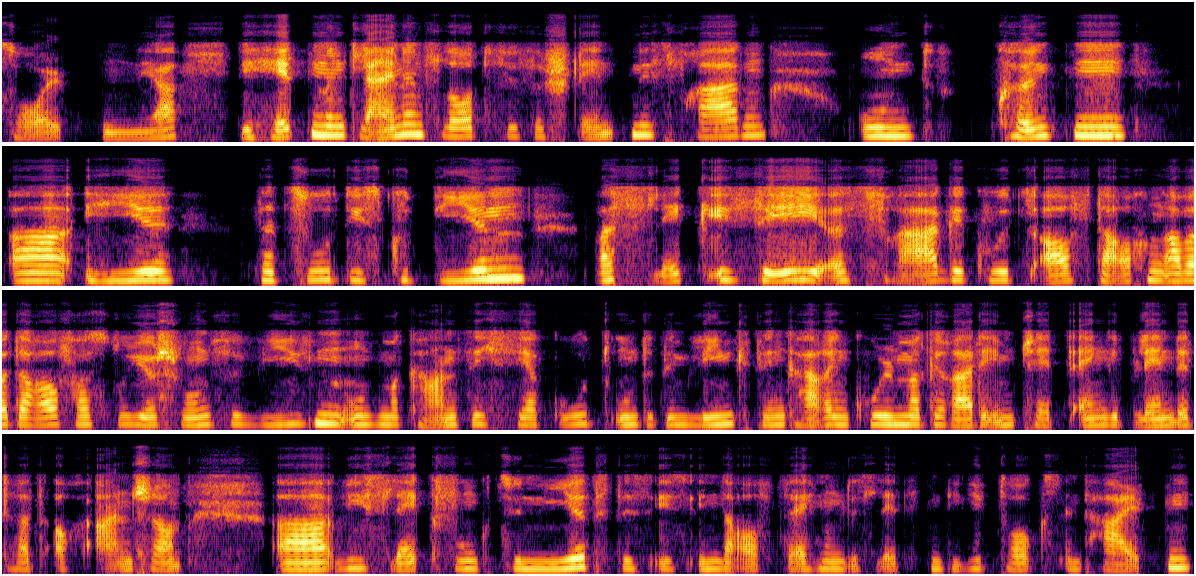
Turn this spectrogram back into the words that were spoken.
sollten. Ja? Wir hätten einen kleinen Slot für Verständnisfragen und könnten äh, hier dazu diskutieren, was Slack sehe ich als Frage kurz auftauchen, aber darauf hast du ja schon verwiesen und man kann sich sehr gut unter dem Link, den Karin Kulmer gerade im Chat eingeblendet hat, auch anschauen, äh, wie Slack funktioniert. Das ist in der Aufzeichnung des letzten Digitalks enthalten.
